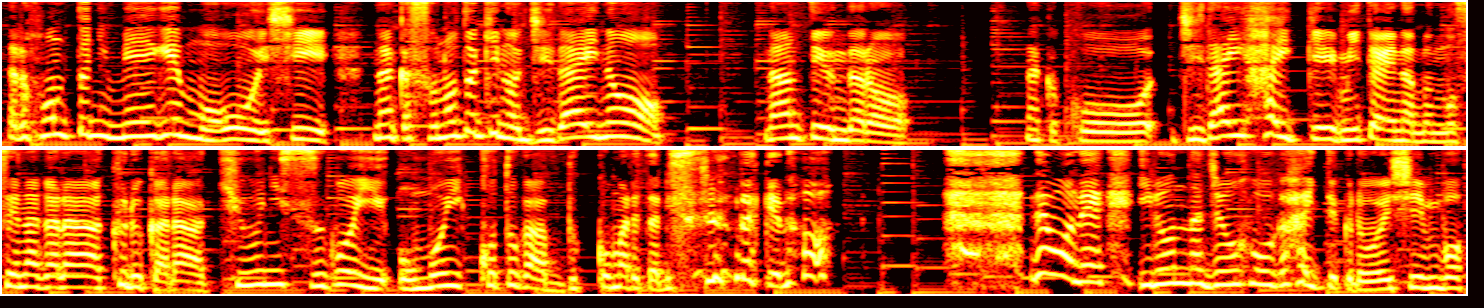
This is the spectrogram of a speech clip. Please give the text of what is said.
ただ本当に名言も多いし、なんかその時の時代の、なんて言うんだろう。なんかこう、時代背景みたいなの載せながら来るから、急にすごい重いことがぶっ込まれたりするんだけど、でもね、いろんな情報が入ってくる美味しんぼ。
